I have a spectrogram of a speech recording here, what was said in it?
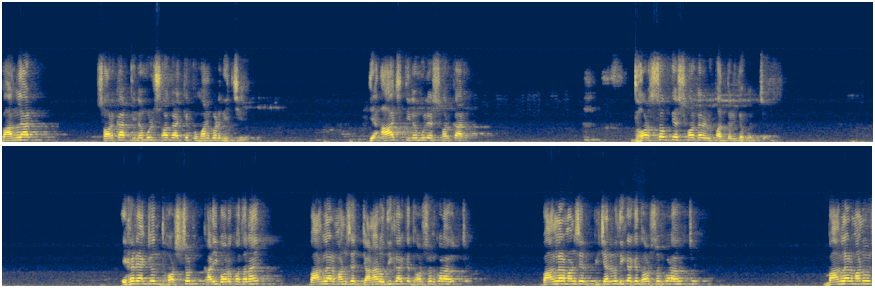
বাংলার সরকার তৃণমূল সরকার আজকে প্রমাণ করে দিচ্ছে যে আজ তৃণমূলের সরকার ধর্ষকদের সরকারে রূপান্তরিত হচ্ছে। এখানে একজন ধর্ষণকারী বড় কথা নয়, বাংলার মানুষের জানার অধিকারকে ধর্ষণ করা হচ্ছে, বাংলার মানুষের বিচারের অধিকারকে ধর্ষণ করা হচ্ছে, বাংলার মানুষ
